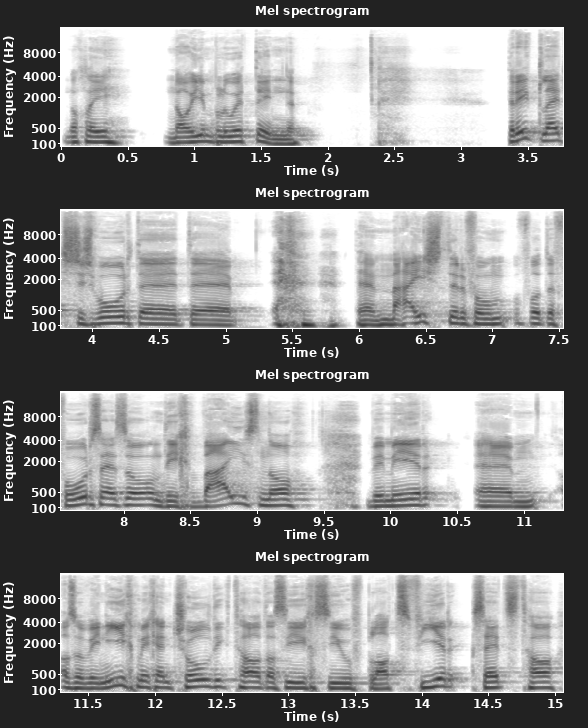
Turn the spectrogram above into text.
noch ein bisschen neuem Blut drin. Drittletzt ist wurde der, der Meister vom, von der Vorsaison und ich weiß noch, wie wir ähm, also wenn ich mich entschuldigt habe, dass ich sie auf Platz 4 gesetzt habe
